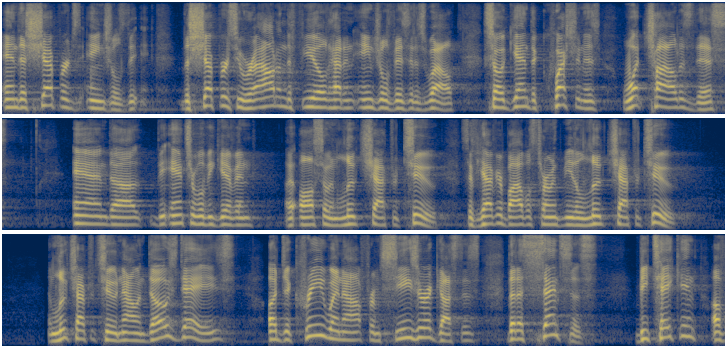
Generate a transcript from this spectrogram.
and the shepherds' angels, the, the shepherds who were out in the field had an angel visit as well. So, again, the question is, what child is this? And uh, the answer will be given uh, also in Luke chapter 2. So if you have your Bibles, turn with me to Luke chapter 2. In Luke chapter 2, now in those days, a decree went out from Caesar Augustus that a census be taken of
